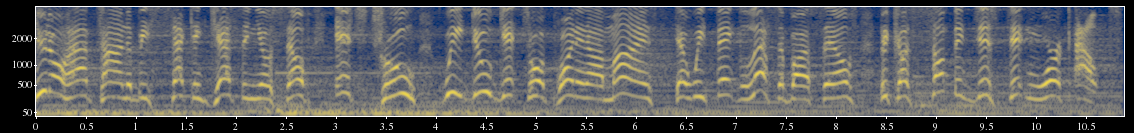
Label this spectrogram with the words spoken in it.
You don't have time to be second guessing yourself. It's true. We do get to a point in our minds that we think less of ourselves because something just didn't work out.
